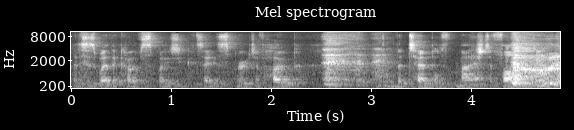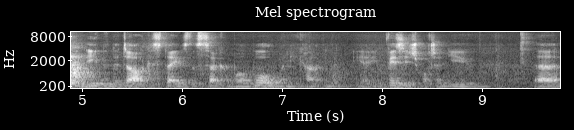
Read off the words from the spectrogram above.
and this is where the kind of, suppose you could say, the spirit of hope that Temple managed to find even, even in the darkest days of the Second World War, when he kind of you know, envisaged what a new uh,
